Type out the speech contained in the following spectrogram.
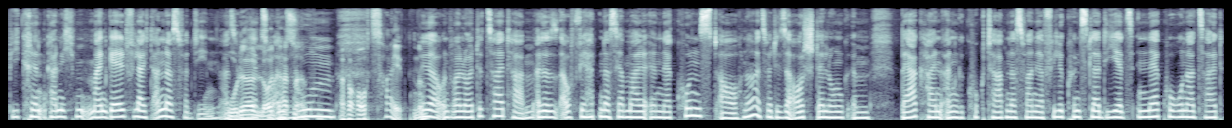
Wie kann ich mein Geld vielleicht anders verdienen? Also oder jetzt so Leute an hatten Zoom. einfach, auch Zeit. Ne? Ja, und weil Leute Zeit haben. Also auch, wir hatten das ja mal in der Kunst auch, ne? als wir diese Ausstellung im Berghain angeguckt haben. Das waren ja viele Künstler, die jetzt in der Corona-Zeit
